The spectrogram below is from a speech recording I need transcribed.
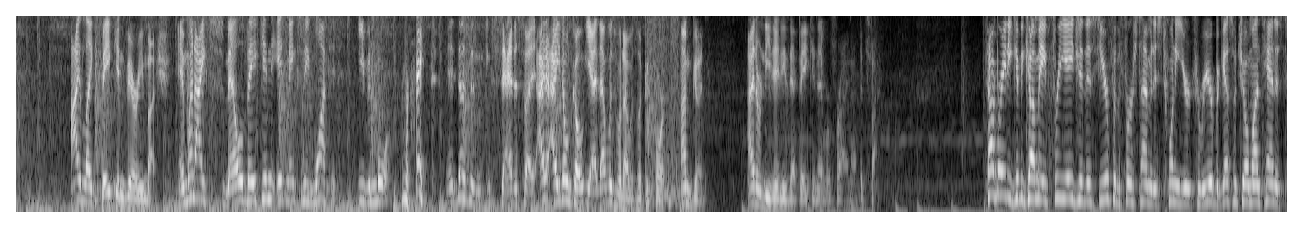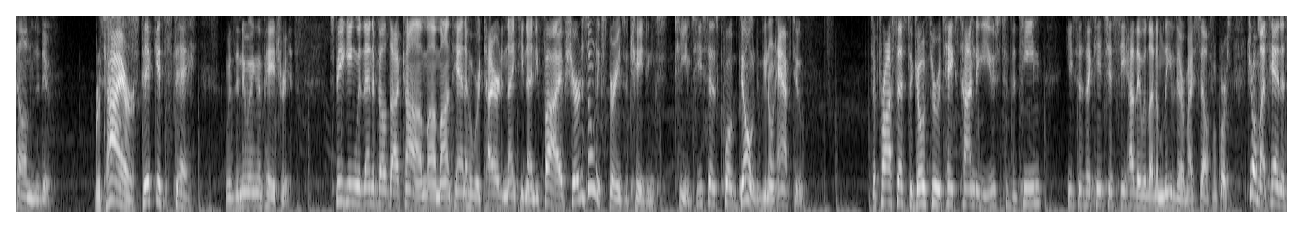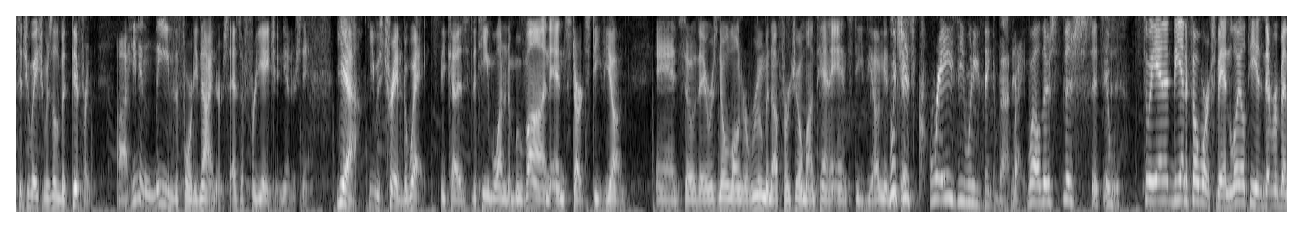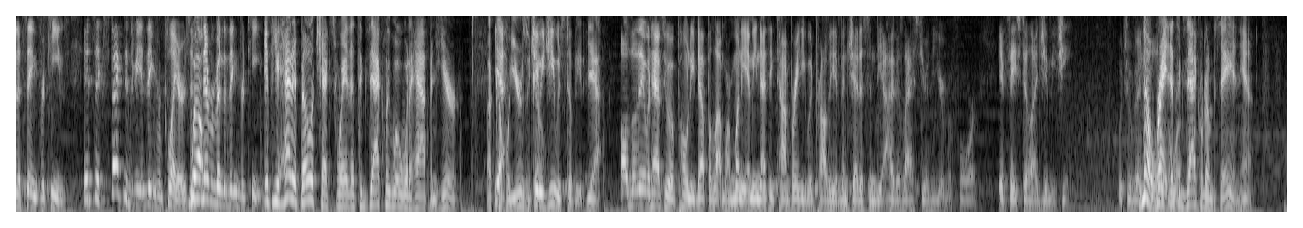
I like bacon very much, and when I smell bacon, it makes me want it even more. right. It doesn't satisfy. I, I don't go. Yeah, that was what I was looking for. I'm good. I don't need any of that bacon that we're frying up. It's fine. Tom Brady could become a free agent this year for the first time in his 20 year career, but guess what Joe Montana's telling him to do? Retire. Stick and stay with the New England Patriots. Speaking with NFL.com, uh, Montana, who retired in 1995, shared his own experience of changing teams. He says, quote, don't if you don't have to. It's a process to go through. It takes time to get used to the team. He says, I can't just see how they would let him leave there myself. Of course, Joe Montana's situation was a little bit different. Uh, he didn't leave the 49ers as a free agent, you understand? Yeah. he was traded away because the team wanted to move on and start Steve Young. And so there was no longer room enough for Joe Montana and Steve Young. And Which because- is crazy when you think about it. right. Well, there's there's it's the way the NFL works, man. Loyalty has never been a thing for teams. It's expected to be a thing for players. It's Well, never been a thing for teams. If you had it Belichick's way, that's exactly what would have happened here a Yeah, couple years ago. Jimmy G would still be there. Yeah. Although they would have to have ponied up a lot more money. I mean, I think Tom Brady would probably have been jettisoned either last year or the year before if they still had Jimmy G. Which would have been No, right. That's world. exactly what I'm saying. Yeah.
